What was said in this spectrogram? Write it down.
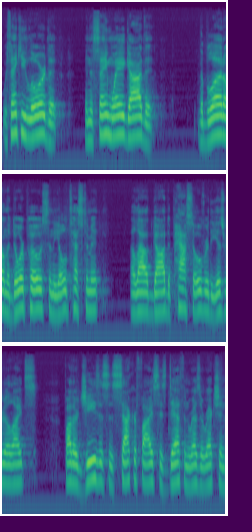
We thank you, Lord, that in the same way, God, that the blood on the doorposts in the Old Testament allowed God to pass over the Israelites. Father, Jesus' sacrifice, his death and resurrection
